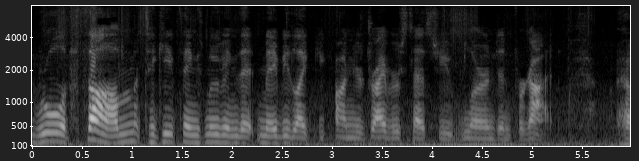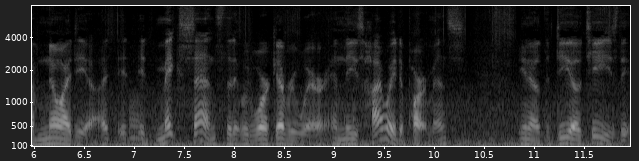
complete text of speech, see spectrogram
rule of thumb to keep things moving that maybe like on your driver's test you learned and forgot. I have no idea. It, it, it makes sense that it would work everywhere, and these highway departments you know the DOTs, the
